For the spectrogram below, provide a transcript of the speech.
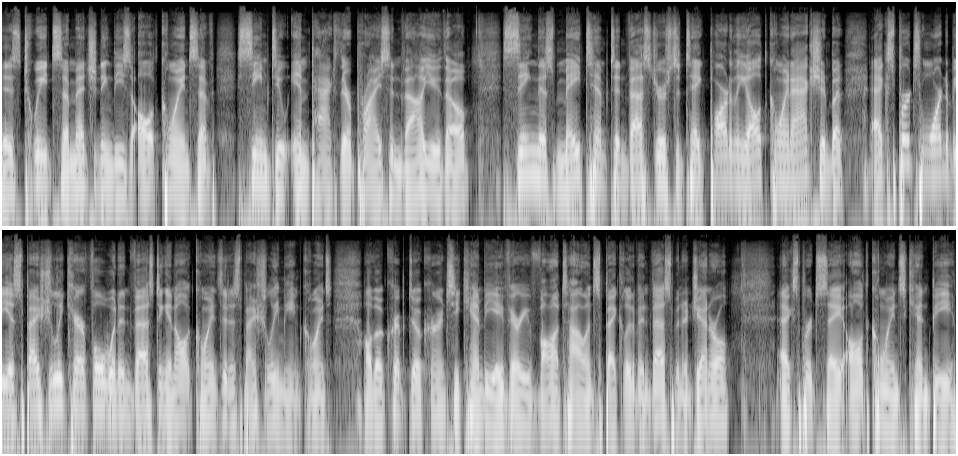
His tweets uh, mentioning these altcoins have seemed to impact their price and value, though. Seeing this may tempt investors to take part in the altcoin action, but experts warn to be especially careful when investing in altcoins and especially meme coins. Although cryptocurrency can be a very volatile and speculative investment in general, experts say altcoins can be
